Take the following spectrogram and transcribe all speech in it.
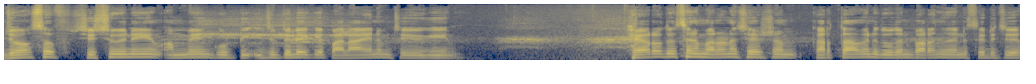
ജോസഫ് ശിശുവിനെയും അമ്മയും കൂട്ടി ഈജിപ്തിലേക്ക് പലായനം ചെയ്യുകയും ഹെറോദസിന് മരണശേഷം കർത്താവിന്റെ ദൂതൻ പറഞ്ഞതനുസരിച്ച്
